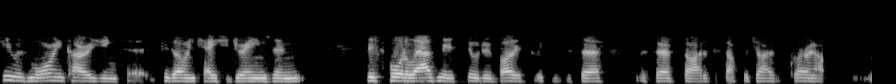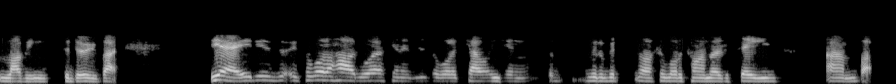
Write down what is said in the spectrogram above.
she was more encouraging to, to go and chase your dreams. And this sport allows me to still do both, which is the surf, the surf side of stuff, which I've grown up loving to do. But yeah, it is, it's a lot of hard work and it is a lot of challenge and a little bit like a lot of time overseas. Um, but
